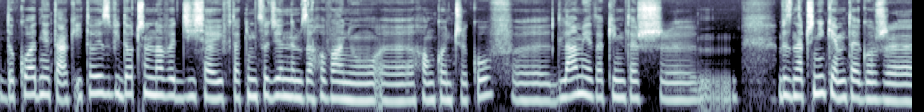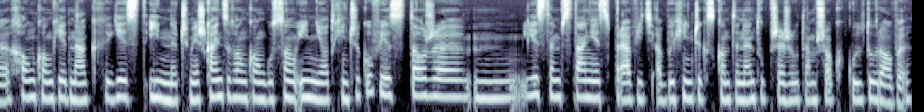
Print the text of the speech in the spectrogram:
Dokładnie tak. I to jest widoczne nawet dzisiaj w takim codziennym zachowaniu e, Hongkończyków. E, dla mnie takim też wyznacznikiem tego, że Hongkong jednak jest inny, czy mieszkańcy Hongkongu są inni od Chińczyków, jest to, że mm, jestem w stanie sprawić, aby Chińczyk z kontynentu przeżył tam szok kulturowy.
